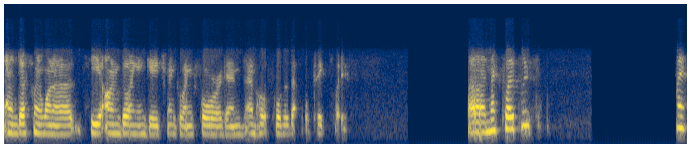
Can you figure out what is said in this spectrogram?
and definitely want to see ongoing engagement going forward and I'm hopeful that that will take place. Uh, next slide, please. Hi,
